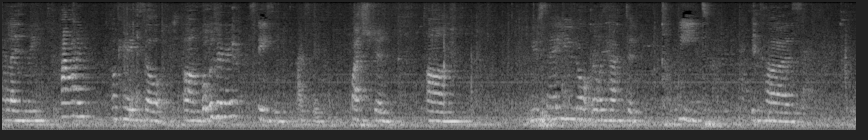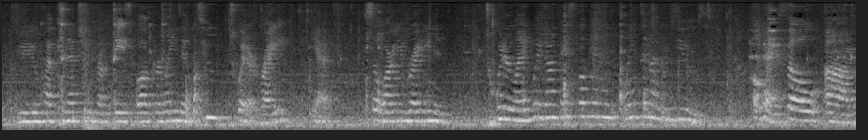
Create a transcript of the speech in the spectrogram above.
Hi, Leslie. Hi, Okay, so, um, what was your name? Stacy, Hi, Steve. question. Um, you say you don't really have to tweet because you have connection from Facebook or LinkedIn to Twitter, right? Yes. So are you writing in Twitter language on Facebook and LinkedIn? I'm confused. Okay, so, um,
